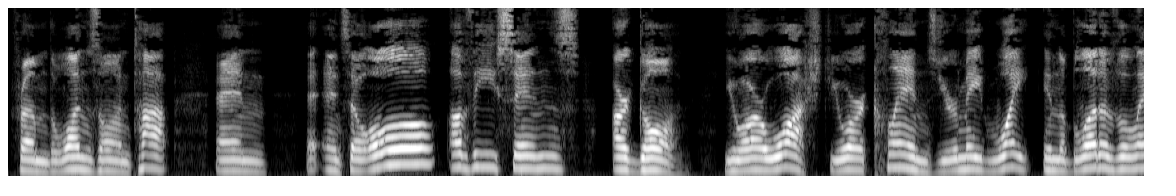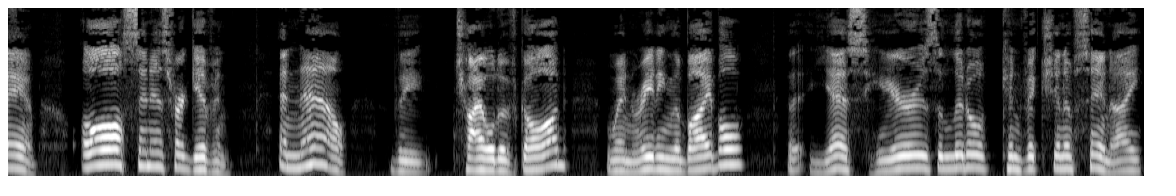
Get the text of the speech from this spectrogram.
from the ones on top and, and so all of these sins are gone. You are washed, you are cleansed, you're made white in the blood of the Lamb. All sin is forgiven. And now the child of God, when reading the Bible, uh, yes, here's a little conviction of sin. I,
